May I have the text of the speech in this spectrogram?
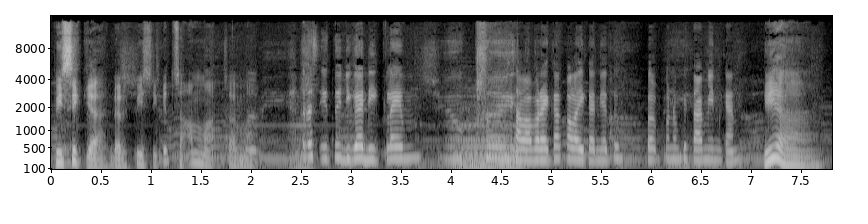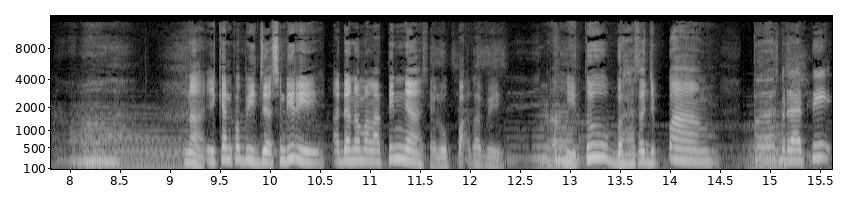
fisik ya dari fisik itu sama sama Terus itu juga diklaim sama mereka kalau ikannya tuh pe- penuh vitamin kan? Iya. Nah, ikan pebija sendiri ada nama latinnya, saya lupa tapi. Itu bahasa Jepang. Berarti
